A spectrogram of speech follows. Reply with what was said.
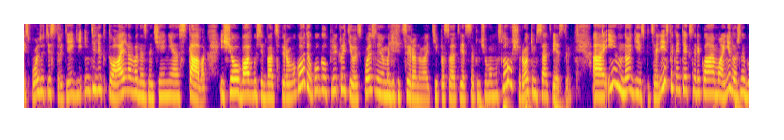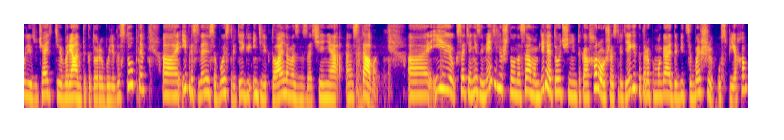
используйте стратегии интеллектуального назначения ставок. Еще в августе 2021 года Google прекратил использование модифицированного типа соответствия ключевому слову широким соответствием. А, и многие специалисты контекстной рекламы, они должны были изучать варианты, которые были доступны, а, и представляли собой стратегию интеллектуального назначения э, ставок. А, и, кстати, они заметили, что на самом деле это очень такая хорошая стратегия, которая помогает добиться больших успехов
